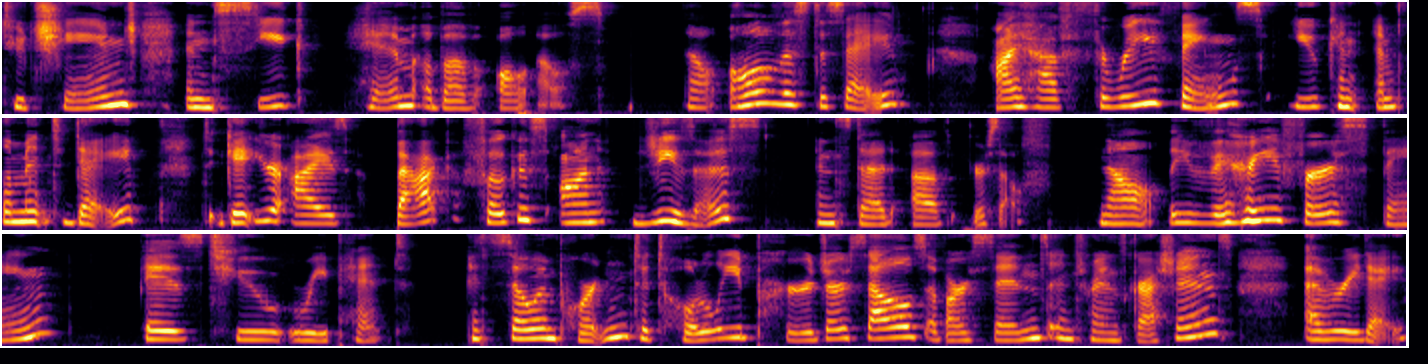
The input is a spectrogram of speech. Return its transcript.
to change and seek Him above all else. Now, all of this to say, I have three things you can implement today to get your eyes back focused on Jesus instead of yourself. Now, the very first thing is to repent. It's so important to totally purge ourselves of our sins and transgressions every day.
